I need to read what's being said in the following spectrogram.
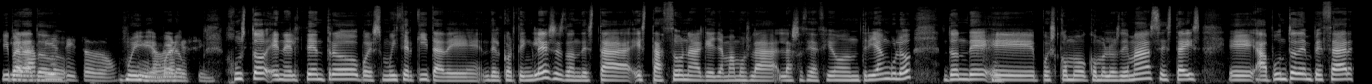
y, para todo. y todo. Muy bien, bueno, justo en el centro, pues muy cerquita de, del Corte Inglés, es donde está esta zona que llamamos la, la Asociación Triángulo, donde, eh, pues como, como los demás, estáis eh, a punto de empezar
